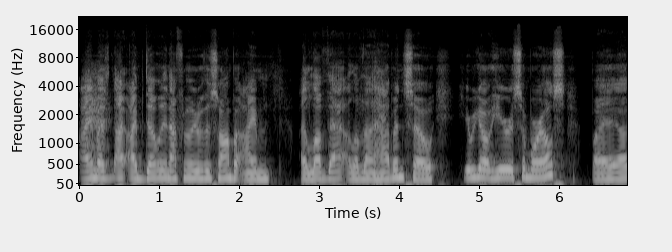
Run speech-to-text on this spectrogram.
I- I'm as I, I'm definitely not familiar with the song, but I'm I love that. I love that it happened. So here we go. Here is somewhere else by uh,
